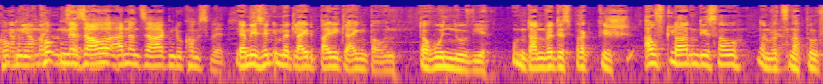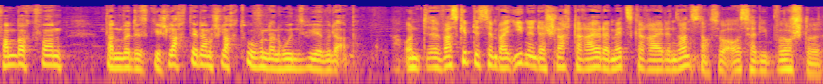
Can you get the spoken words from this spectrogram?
gucken, ja, gucken eine Sau an und sagen, du kommst mit. Ja, wir sind immer gleich, beide gleichen Bauern. Da holen nur wir. Und dann wird es praktisch aufgeladen, die Sau. Dann wird es ja. nach Burgfambach gefahren. Dann wird es geschlachtet am Schlachthof und dann holen sie wieder ab. Und äh, was gibt es denn bei Ihnen in der Schlachterei oder Metzgerei denn sonst noch so, außer die Würstel?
